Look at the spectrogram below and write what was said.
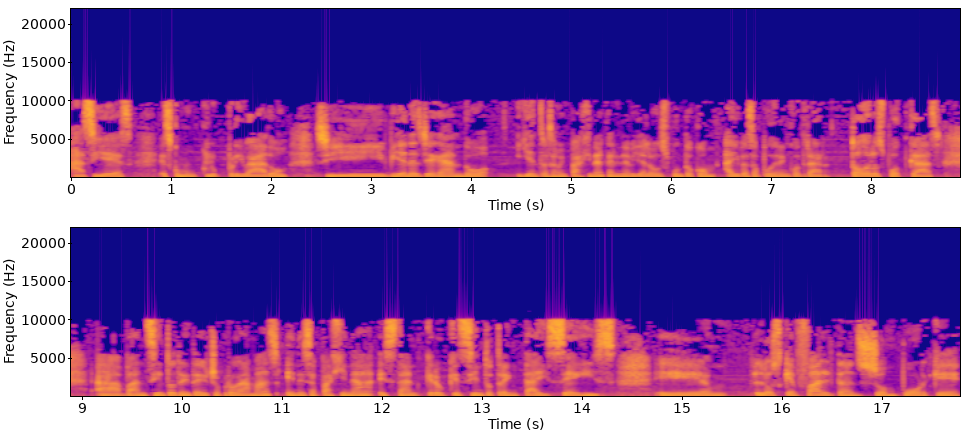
Así es, es como un club privado. Si vienes llegando, y entras a mi página, carinavillalobos.com, ahí vas a poder encontrar todos los podcasts. Ah, van 138 programas. En esa página están, creo que 136. Eh, los que faltan son porque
